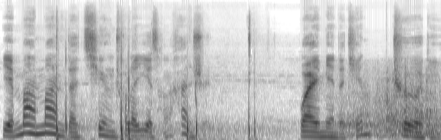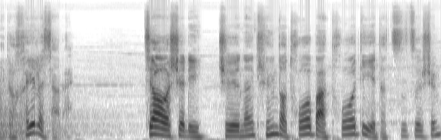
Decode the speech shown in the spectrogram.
也慢慢的沁出了一层汗水。外面的天彻底的黑了下来，教室里只能听到拖把拖地的滋滋声。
